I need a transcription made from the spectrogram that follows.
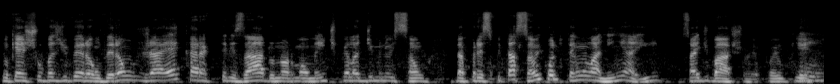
do que as chuvas de verão. O verão já é caracterizado normalmente pela diminuição da precipitação, e quando tem um laninha aí, sai de baixo. Foi o que sim.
